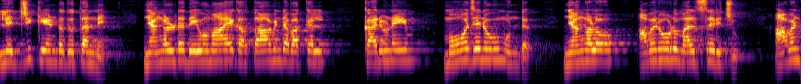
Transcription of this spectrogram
ലജ്ജിക്കേണ്ടതു തന്നെ. ഞങ്ങളുടെ ദൈവമായ കർത്താവിന്റെ പക്കൽ കരുണയും മോചനവും ഉണ്ട് ഞങ്ങളോ അവനോട് മത്സരിച്ചു. അവൻ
